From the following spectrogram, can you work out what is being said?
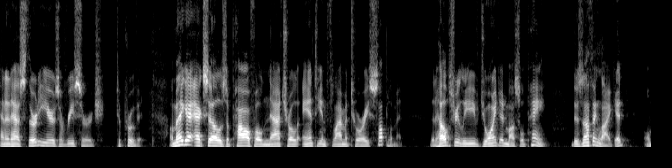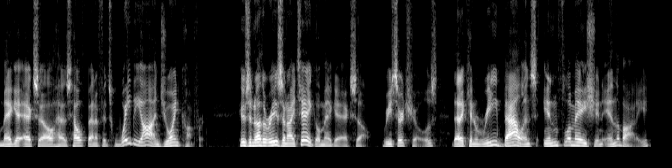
and it has 30 years of research to prove it. Omega XL is a powerful natural anti inflammatory supplement that helps relieve joint and muscle pain. There's nothing like it. Omega XL has health benefits way beyond joint comfort. Here's another reason I take Omega XL. Research shows that it can rebalance inflammation in the body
